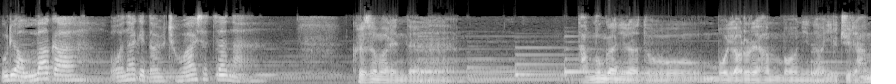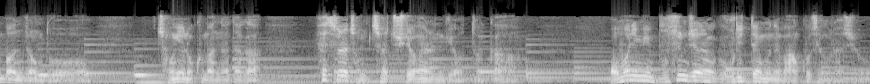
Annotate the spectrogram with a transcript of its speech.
우리 엄마가 워낙에 널 좋아하셨잖아. 그래서 말인데 당분간이라도 뭐 열흘에 한 번이나 일주일에 한 번 정도 정해놓고 만나다가 횟수를 점차 줄여가는 게 어떨까? 어머님이 무슨 죄라고 우리 때문에 마음고생을 하죠.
